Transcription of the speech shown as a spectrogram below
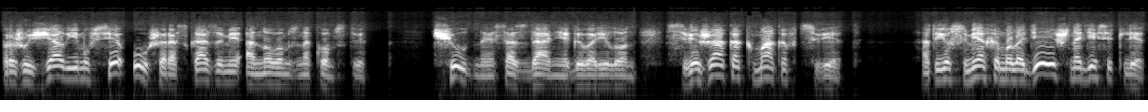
прожужжал ему все уши рассказами о новом знакомстве. «Чудное создание», — говорил он, — «свежа, как маков цвет. От ее смеха молодеешь на десять лет.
